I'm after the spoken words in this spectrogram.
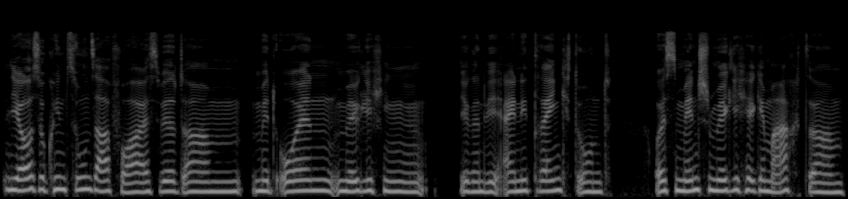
Ja, so kommt es uns auch vor. Es wird ähm, mit allen möglichen irgendwie eingedrängt und alles Menschenmögliche gemacht. Ähm,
